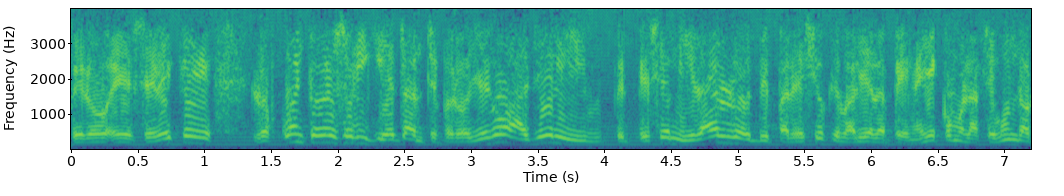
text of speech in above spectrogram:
pero eh, se ve que los cuentos de son inquietantes, pero llegó ayer y empecé a mirarlo y me pareció que valía la pena. Y es como la segunda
